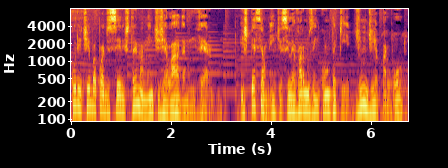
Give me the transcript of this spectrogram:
Curitiba pode ser extremamente gelada no inverno, especialmente se levarmos em conta que, de um dia para o outro,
